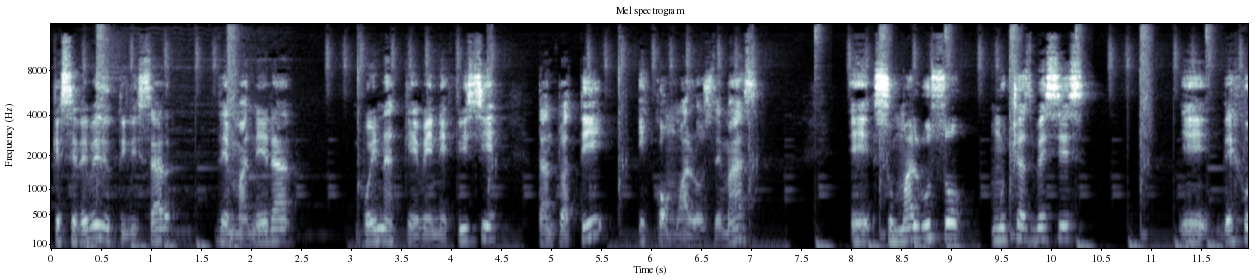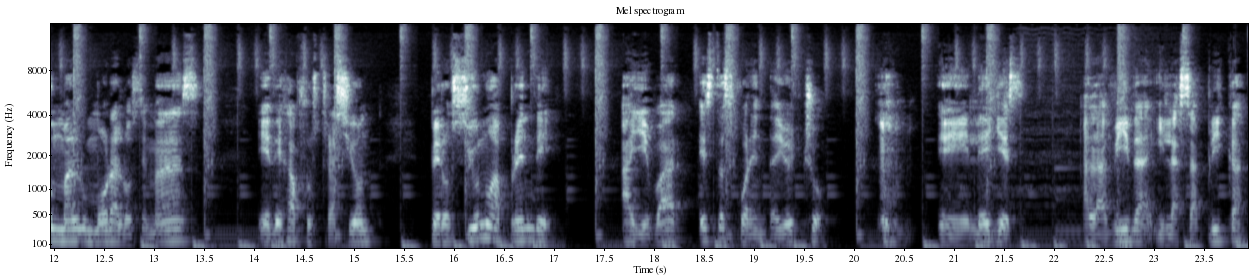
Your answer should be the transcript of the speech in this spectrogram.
que se debe de utilizar de manera buena, que beneficie tanto a ti y como a los demás. Eh, su mal uso muchas veces eh, deja un mal humor a los demás, deja frustración, pero si uno aprende a llevar estas 48 leyes a la vida y las aplica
